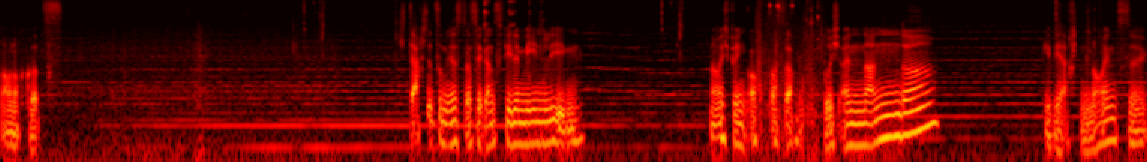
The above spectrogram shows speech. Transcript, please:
Auch noch kurz. Ich dachte zumindest, dass hier ganz viele Minen liegen. Aber ich bringe oft was Sachen durcheinander. GW 98.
